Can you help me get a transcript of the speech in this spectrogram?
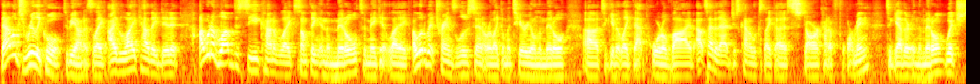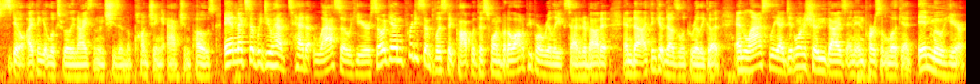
That looks really cool, to be honest. Like, I like how they did it. I would have loved to see kind of like something in the middle to make it like a little bit translucent or like a material in the middle uh, to give it like that portal vibe. Outside of that, just kind of looks like a star kind of forming together in the middle, which still, I think it looks really nice. And then she's in the punching action pose. And next up, we do have Ted Lasso here. So again, pretty simplistic pop with this one, but a lot of people are really excited about it. And uh, I think it does look really good. And lastly, I did want to show you guys an in-person look at Enmu here.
